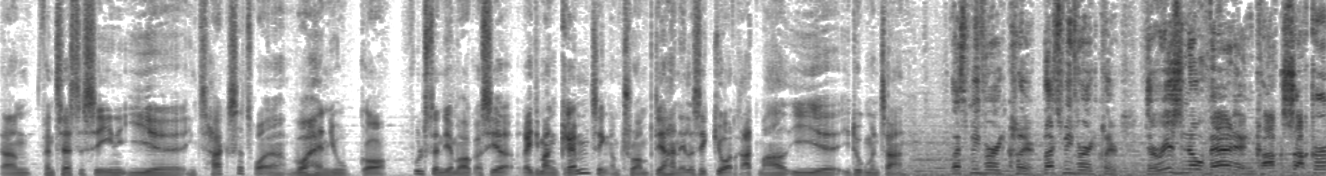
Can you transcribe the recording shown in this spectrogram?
der er en fantastisk scene i øh, en taxa, tror jeg, hvor han jo går fuldstændig amok og siger rigtig mange grimme ting om Trump. Det har han ellers ikke gjort ret meget i, øh, i dokumentaren. Let's be very clear. Let's be very clear. There is no Vatican, cocksucker.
